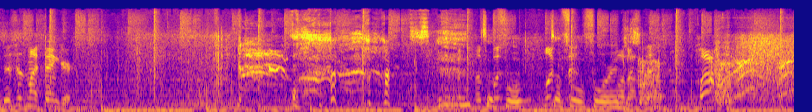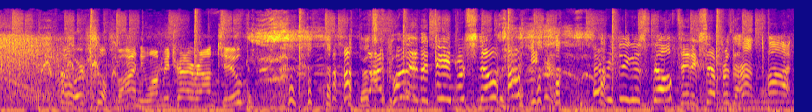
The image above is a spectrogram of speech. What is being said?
this is my finger. It's a full, look it's a full four inches. on. That works so fine. You want me to try round two? I put it in the deepest snow out here. Everything is melted except for that pot.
